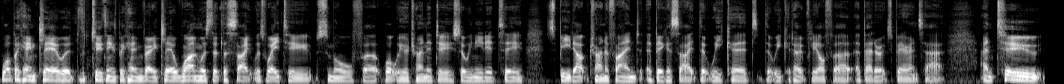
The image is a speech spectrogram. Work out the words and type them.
What became clear were two things became very clear. One was that the site was way too small for what we were trying to do, so we needed to speed up trying to find a bigger site that we could that we could hopefully offer a better experience at. And two,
